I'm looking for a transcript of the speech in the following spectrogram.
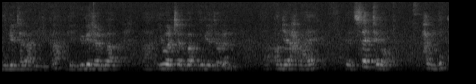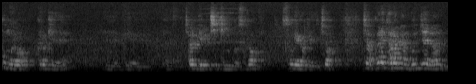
무교절 아닙니까? 6계절과 2월절과 무교절은 아, 언제나 하나의 그 세트로 한 묶음으로 그렇게 에, 그, 어, 절기를 지키는 것으로 소개가 되어 있죠. 자 그렇다면 문제는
